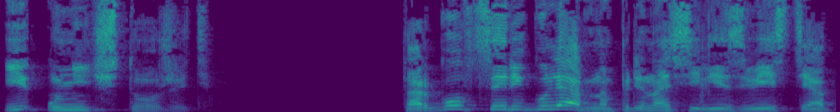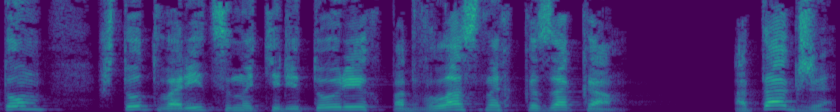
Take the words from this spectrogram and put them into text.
и уничтожить. Торговцы регулярно приносили известия о том, что творится на территориях, подвластных казакам, а также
